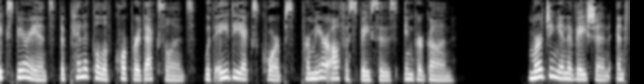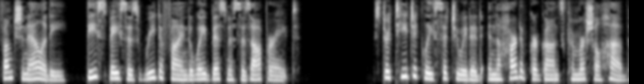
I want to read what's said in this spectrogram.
Experience the pinnacle of corporate excellence with ADX Corp's premier office spaces in Gurgaon. Merging innovation and functionality, these spaces redefine the way businesses operate. Strategically situated in the heart of Gurgaon's commercial hub.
